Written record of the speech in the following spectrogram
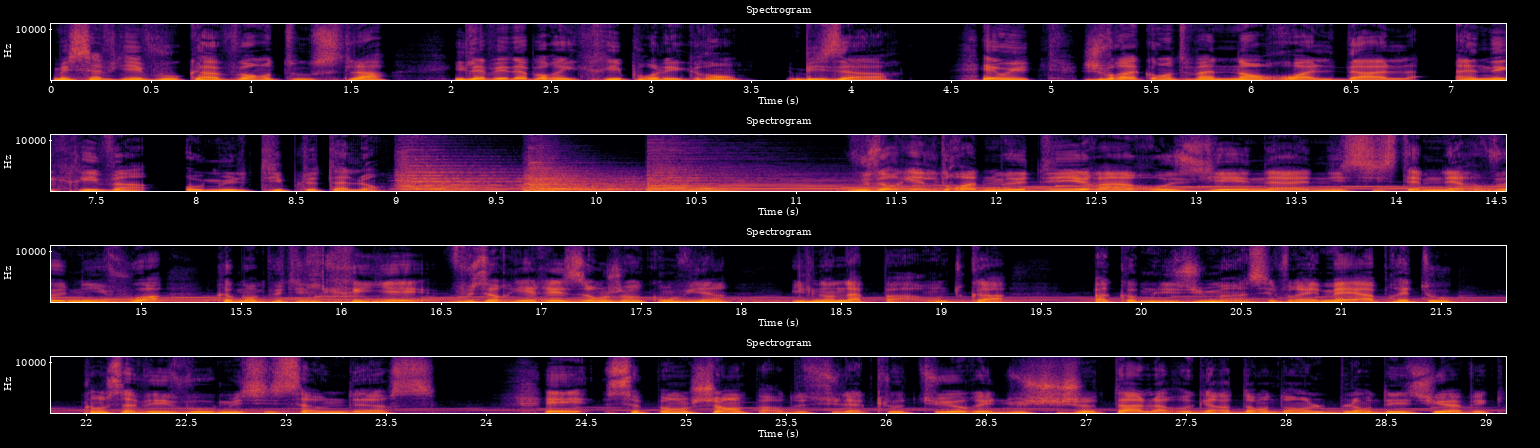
Mais saviez-vous qu'avant tout cela, il avait d'abord écrit pour les grands? Bizarre. Et oui, je vous raconte maintenant Roald Dahl, un écrivain aux multiples talents. Vous auriez le droit de me dire, un rosier n'a ni système nerveux ni voix, comment peut-il crier? Vous auriez raison, j'en conviens. Il n'en a pas, en tout cas, pas comme les humains, c'est vrai. Mais après tout, qu'en savez-vous, Mrs. Saunders? Et, se penchant par-dessus la clôture, il lui chuchota, la regardant dans le blanc des yeux avec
